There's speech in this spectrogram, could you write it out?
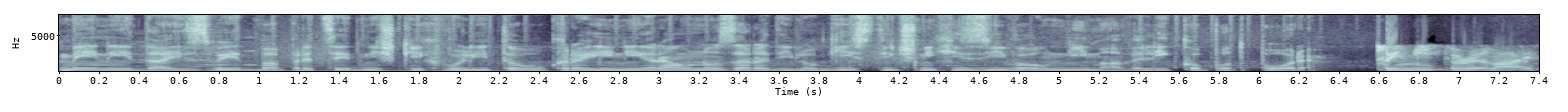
Meni, da izvedba predsedniških volitev v Ukrajini ravno zaradi logističnih izzivov nima veliko podpore. We need to realize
